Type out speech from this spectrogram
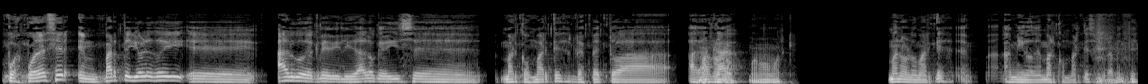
Pues puede ser, en parte yo le doy eh, algo de credibilidad a lo que dice Marcos Márquez respecto a, a Manolo Márquez. Manolo Márquez, eh, amigo de Marcos Márquez seguramente.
